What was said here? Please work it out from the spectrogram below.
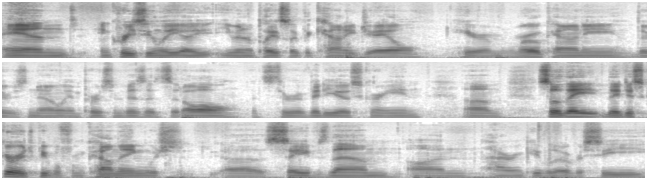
And increasingly, uh, even a place like the county jail here in Monroe County, there's no in-person visits at all. It's through a video screen. Um, so they, they discourage people from coming, which uh, saves them on hiring people to oversee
